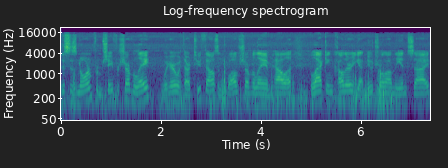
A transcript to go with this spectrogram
This is Norm from Schafer Chevrolet. We're here with our 2012 Chevrolet Impala, black in color. You got neutral on the inside.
